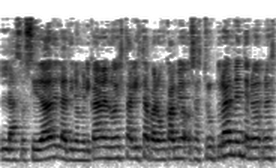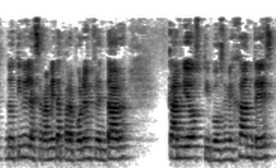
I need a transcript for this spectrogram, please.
la sociedad latinoamericana no está lista para un cambio, o sea, estructuralmente no, no, no tiene las herramientas para poder enfrentar cambios tipo semejantes.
